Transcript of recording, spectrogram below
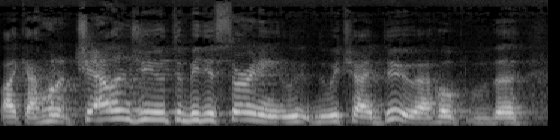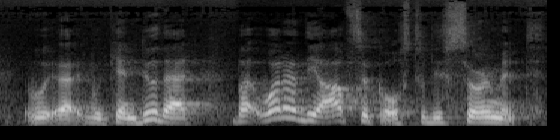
like I want to challenge you to be discerning, which I do. I hope that we, uh, can do that. But what are the obstacles to discernment?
